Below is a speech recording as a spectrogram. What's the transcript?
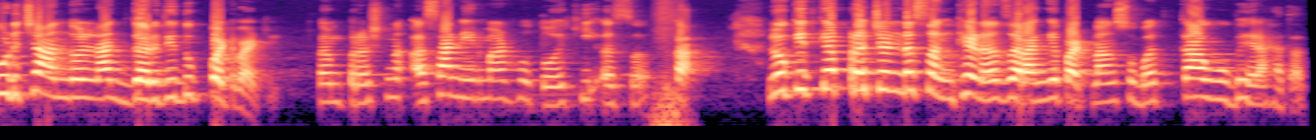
पुढच्या आंदोलनात गर्दी दुप्पट वाटली. पण प्रश्न असा निर्माण होतोय की असं का? लोक इतक्या प्रचंड संख्येनं जरांगे पाटलांसोबत का उभे राहतात?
